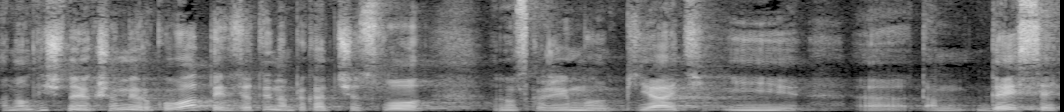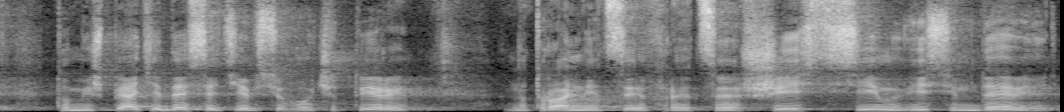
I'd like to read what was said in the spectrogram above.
Аналогічно, якщо міркувати, взяти, наприклад, число, ну, скажімо, 5 і е, там, 10, то між 5 і 10 є всього 4 натуральні цифри. Це 6, 7, 8, 9.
